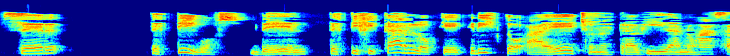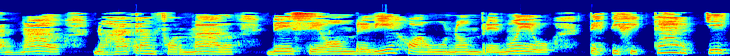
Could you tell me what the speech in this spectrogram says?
Ser testigos de Él, testificar lo que Cristo ha hecho en nuestra vida, nos ha sanado, nos ha transformado de ese hombre viejo a un hombre nuevo, testificar qué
